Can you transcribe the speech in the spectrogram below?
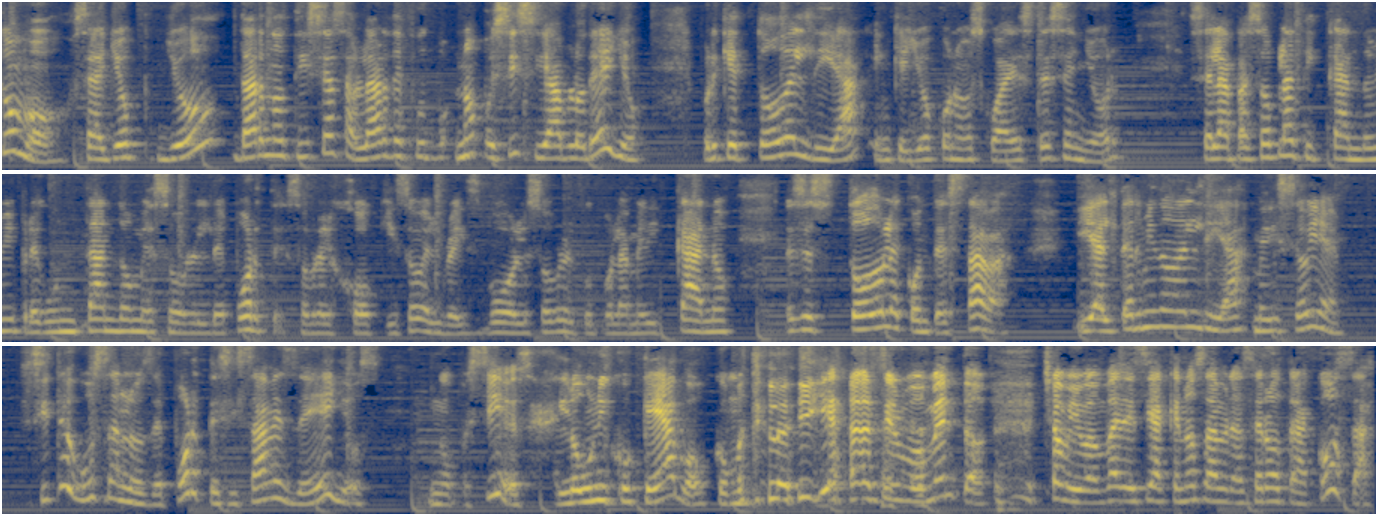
¿cómo? O sea, yo, yo dar noticias, hablar de fútbol. No, pues sí, sí hablo de ello, porque todo el día en que yo conozco a este señor, se la pasó platicándome y preguntándome sobre el deporte, sobre el hockey, sobre el béisbol, sobre el fútbol americano. Entonces todo le contestaba. Y al término del día me dice, oye, si te gustan los deportes y sabes de ellos. No, pues sí, es lo único que hago, como te lo dije hace un momento. Yo, mi mamá decía que no saben hacer otra cosa.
